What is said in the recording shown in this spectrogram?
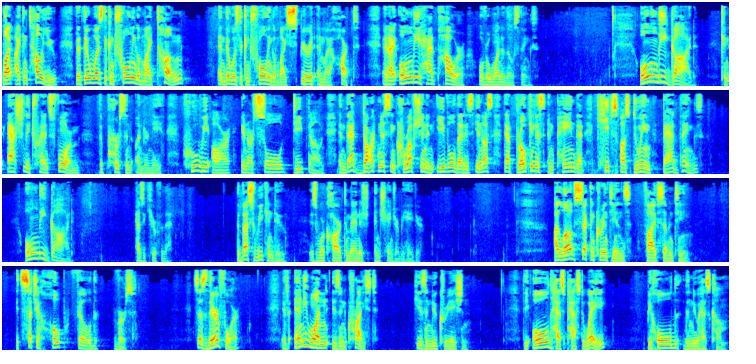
But I can tell you that there was the controlling of my tongue and there was the controlling of my spirit and my heart. And I only had power over one of those things. Only God can actually transform the person underneath, who we are in our soul deep down. And that darkness and corruption and evil that is in us, that brokenness and pain that keeps us doing bad things, only God has a cure for that. The best we can do is work hard to manage and change our behavior. I love 2 Corinthians 5:17. It's such a hope-filled verse. It says, "Therefore, if anyone is in Christ, he is a new creation. The old has passed away; behold, the new has come."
